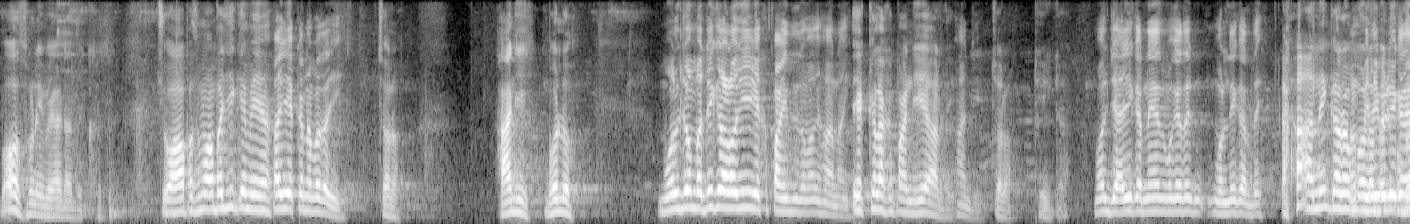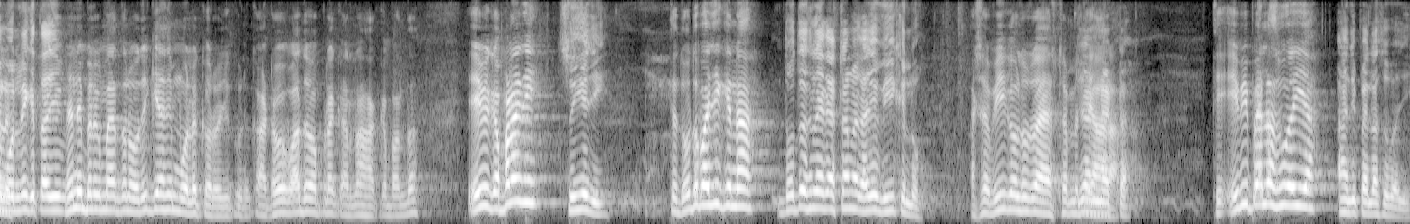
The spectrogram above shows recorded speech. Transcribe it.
ਬਹੁਤ ਸੋਹਣੀ ਵੈੜ ਆ ਦੇਖੋ। ਚੁਆਪ ਸਮਾ ਬਾਜੀ ਕਿਵੇਂ ਆ? ਭਾਜੀ ਇੱਕ ਨੰਬਰ ਦਾ ਜੀ। ਚਲੋ। ਹਾਂਜੀ ਬੋਲੋ। ਮੁੱਲ ਜੋ ਮਰਜ਼ੀ ਕਰਾ ਲਓ ਜੀ ਇੱਕ ਪੰਜ ਦੀ ਦੇਵਾਂਗੇ ਹਾਂ ਨਾ ਜੀ 1 ਲੱਖ 5000 ਦੀ। ਹਾਂਜੀ। ਚਲੋ ਠੀਕ ਆ। ਮੁੱਲ ਜਾਇਜ਼ ਹੀ ਕਰਨੇ ਆ ਮੁਗੇ ਤੇ ਮੁੱਲ ਨਹੀਂ ਕਰਦੇ। ਆ ਨਹੀਂ ਕਰੋ ਮੁੱਲ ਵੀਡੀਓ। ਕਹਿੰਦੇ ਮੁੱਲ। ਨਹੀਂ ਕੀਤਾ ਜੀ। ਨਹੀਂ ਨਹੀਂ ਬਿਲਕੁਲ ਮੈਂ ਤੁਹਾਨੂੰ ਉਹਦੀ ਕਿਹਾ ਸੀ ਮੁੱਲ ਕਰੋ ਜੀ ਕੋਈ। ਘੱਟ ਹੋ ਵੱਧ ਹੋ, ਆਪਣਾ ਕਰਨਾ ਹੱਕ ਬੰਦਾ ਇਹ ਵੀ ਗੱਬਣਾ ਜੀ? ਸੂਈ ਹੈ ਜੀ। ਤੇ ਦੁੱਧ ਬਾਜੀ ਕਿੰਨਾ? ਦੁੱਧ ਇਸ ਲਈ ਇਸ ਟਾਈਮ ਹੈਗਾ ਜੀ 20 ਕਿਲੋ। ਅੱਛਾ 20 ਕਿਲੋ ਦੁੱਧ ਇਸ ਟਾਈਮ ਤਿਆਰ ਆ। ਤੇ ਇਹ ਵੀ ਪਹਿਲਾ ਸੂਆ ਹੀ ਆ? ਹਾਂਜੀ ਪਹਿਲਾ ਸੂਬਾ ਜੀ।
